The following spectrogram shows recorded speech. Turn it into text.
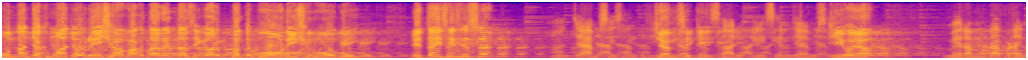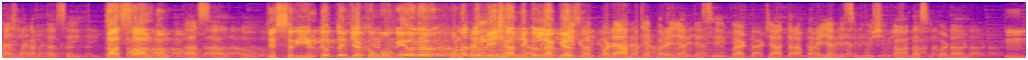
ਉਹਨਾਂ ਜ਼ਖਮਾਂ 'ਚੋਂ ਰੇਸ਼ਾ ਵਗਦਾ ਰਹਿੰਦਾ ਸੀਗਾ ਔਰ ਬਦਬੂ ਆਉਣੀ ਸ਼ੁਰੂ ਹੋ ਗਈ। ਇਦਾਂ ਹੀ ਸੀ ਸਿਸਟਰ? ਹਾਂ ਜੈਮ ਸੀ ਸੰਤ ਜੀ। ਜੈਮ ਸੀ ਕੀ? ਸਾਰੀ ਕਲੀਸੀਅਨ ਜੈਮ ਸੀ। ਕੀ ਹੋਇਆ? ਮੇਰਾ ਮੁੰਡਾ ਬੜਾ ਹੀ ਨਸ਼ਾ ਕਰਦਾ ਸੀ। 10 ਸਾਲ ਤੋਂ। 10 ਸਾਲ ਤੋਂ। ਤੇ ਸਰੀਰ ਦੇ ਉੱਤੇ ਜ਼ਖਮ ਹੋ ਗਏ ਔਰ ਉਹਨਾਂ 'ਚੋਂ ਰੇਸ਼ਾ ਨਿਕਲਣ ਲੱਗ ਗਿਆ ਸੀ। ਬੜਾ ਮੁਝੇ ਭਰੇ ਜਾਂਦੇ ਸੀ। ਬੈੱਡ ਚਾਦਰਾਂ ਭਰੇ ਜਾਂਦੇ ਸੀ। ਮੁਸ਼ਕ ਆਉਂਦਾ ਸੀ ਬੜਾ। ਹੂੰ।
